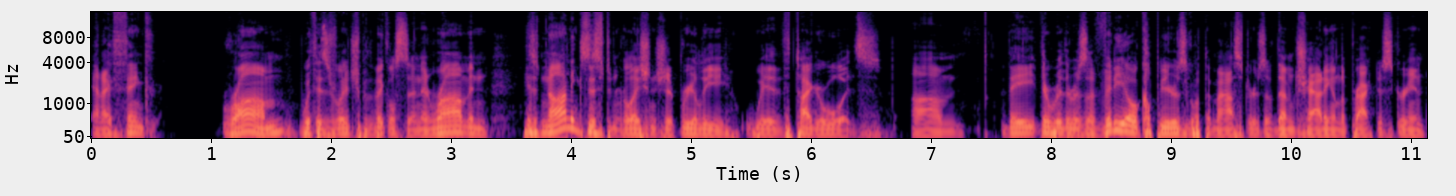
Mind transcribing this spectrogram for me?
And I think Rahm, with his relationship with Mickelson, and Rom and his non-existent relationship really with Tiger Woods. Um, they there were there was a video a couple years ago with the Masters of them chatting on the practice screen,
